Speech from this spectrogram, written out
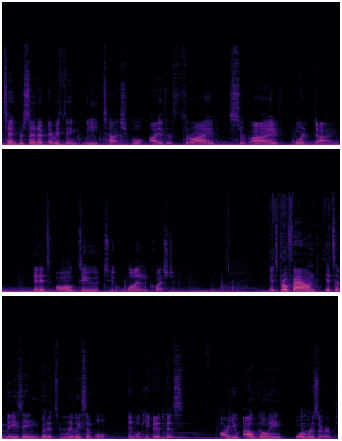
10% of everything we touch will either thrive, survive, or die. And it's all due to one question. It's profound, it's amazing, but it's really simple, and we'll keep it at this. Are you outgoing or reserved?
